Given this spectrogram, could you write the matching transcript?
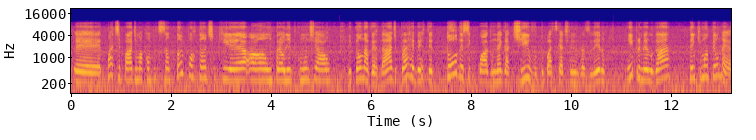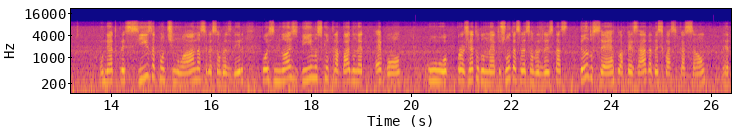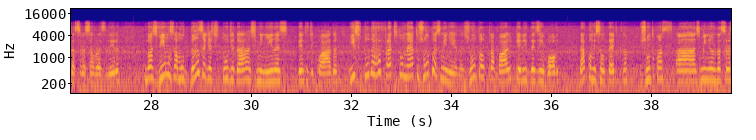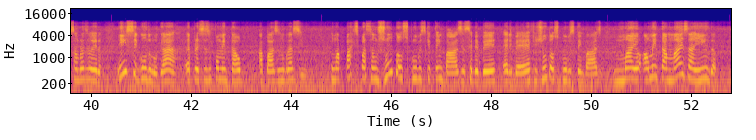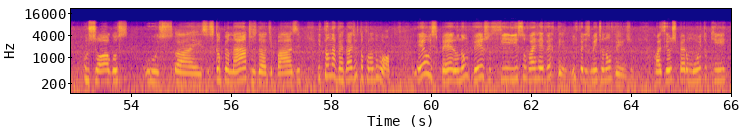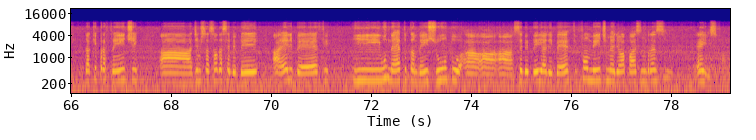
é, participar de uma competição tão importante que é um pré-olímpico mundial? Então, na verdade, para reverter todo esse quadro negativo do basquete feminino brasileiro, em primeiro lugar, tem que manter o Neto. O Neto precisa continuar na seleção brasileira, pois nós vimos que o trabalho do Neto é bom. O projeto do Neto junto à seleção brasileira está dando certo, apesar da desclassificação né, da seleção brasileira nós vimos a mudança de atitude das meninas dentro de quadra. Isso tudo é reflexo do Neto junto às meninas, junto ao trabalho que ele desenvolve da comissão técnica junto com as, as meninas da seleção brasileira. Em segundo lugar, é preciso fomentar a base no Brasil. Uma participação junto aos clubes que têm base, CBB, LBF, junto aos clubes que têm base, maior, aumentar mais ainda os jogos, os, as, os campeonatos da, de base. Então, na verdade, eu estou falando o óbvio. Eu espero, não vejo se isso vai reverter. Infelizmente, eu não vejo. Mas eu espero muito que daqui para frente a administração da CBB, a LBF e o Neto também, junto à, CBB e a LBF, fomente melhor a base no Brasil. É isso, Fábio.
